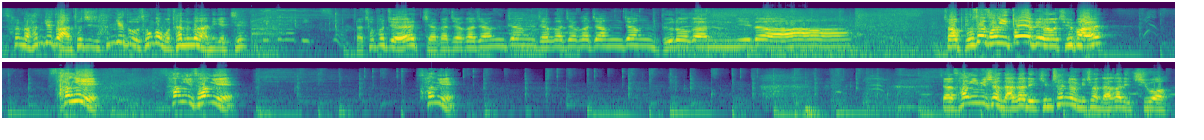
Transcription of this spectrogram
설마 한 개도 안 터지지, 한 개도 성공 못하는 건 아니겠지? 자, 첫 번째, 자가자가장장, 자가자가장장 들어갑니다. 자, 보사 상이 떠야 돼요, 제발. 상위! 상위, 상위! 상위! 자, 상위 미션 나가리, 김찬영 미션 나가리 지워.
